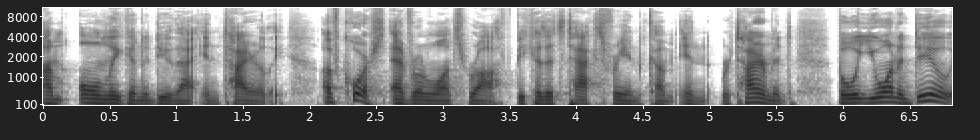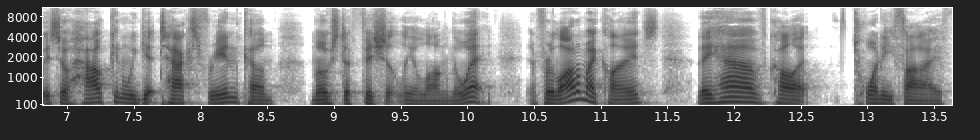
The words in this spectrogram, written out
I'm only going to do that entirely. Of course, everyone wants Roth because it's tax free income in retirement. But what you want to do is so, how can we get tax free income most efficiently along the way? And for a lot of my clients, they have, call it 25,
